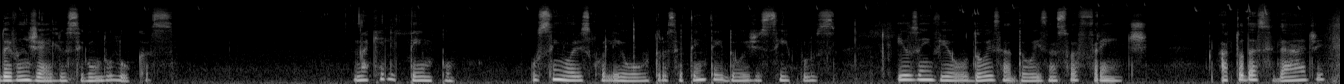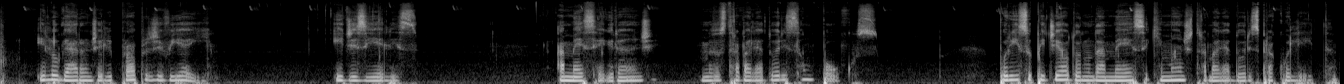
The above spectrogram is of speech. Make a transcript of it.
do Evangelho segundo Lucas. Naquele tempo, o Senhor escolheu outros setenta e dois discípulos e os enviou dois a dois na sua frente, a toda a cidade e lugar onde ele próprio devia ir. E dizia-lhes: A messe é grande, mas os trabalhadores são poucos. Por isso pedi ao dono da messe que mande trabalhadores para a colheita.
